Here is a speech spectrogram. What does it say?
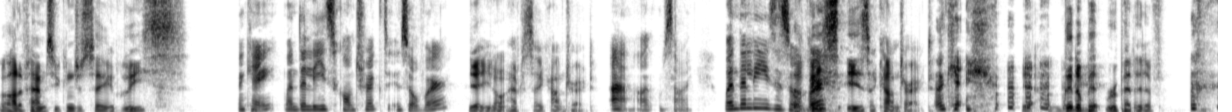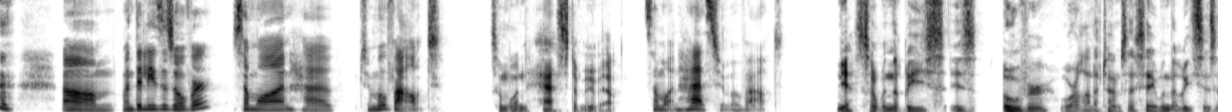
A lot of times you can just say lease. Okay, when the lease contract is over. Yeah, you don't have to say contract. Ah, I'm sorry. When the lease is The over. lease is a contract. Okay. Yeah, a little bit repetitive. um, when the lease is over, someone have to move out. Someone has to move out. Someone has to move out. Yeah, so when the lease is over, or a lot of times I say when the lease is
